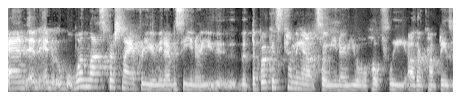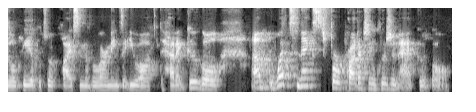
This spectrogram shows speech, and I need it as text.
And, and and one last question I have for you. I mean, obviously, you know, you, the, the, book is coming out, so you know, you'll hopefully other companies will be able to apply some of the learnings that you all had at Google. Um, what's next for product inclusion at Google?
